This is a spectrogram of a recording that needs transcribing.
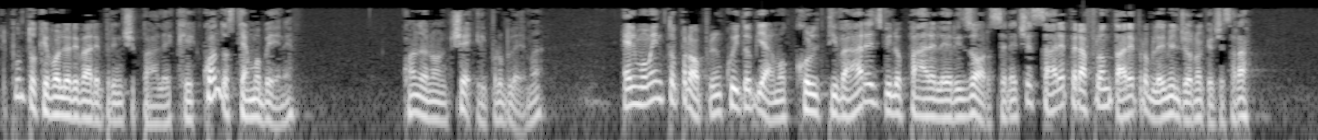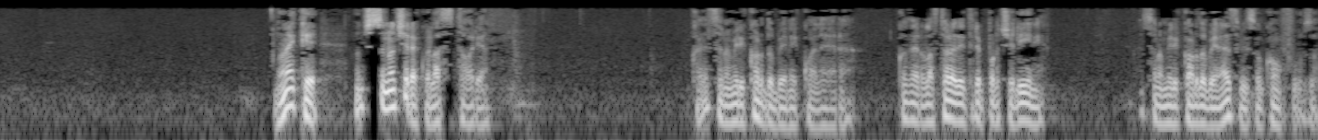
Il punto che voglio arrivare principale è che quando stiamo bene, quando non c'è il problema, è il momento proprio in cui dobbiamo coltivare e sviluppare le risorse necessarie per affrontare i problemi il giorno che ci sarà. Non è che non, c'era quella storia. Adesso non mi ricordo bene qual era. Cos'era la storia dei tre porcellini? Adesso non mi ricordo bene, adesso mi sono confuso.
